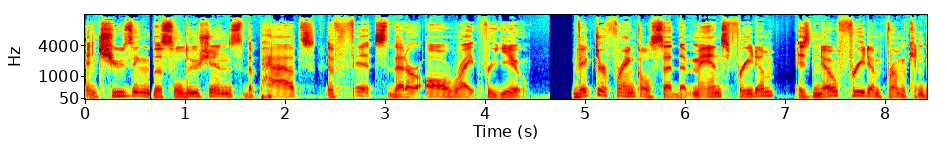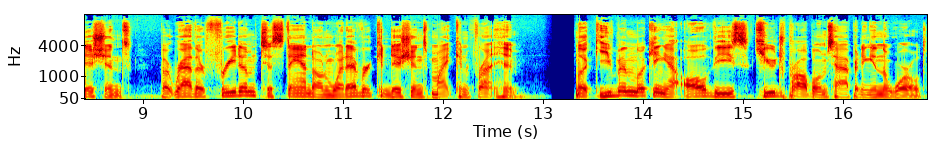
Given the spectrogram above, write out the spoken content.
and choosing the solutions, the paths, the fits that are all right for you. Viktor Frankl said that man's freedom is no freedom from conditions, but rather freedom to stand on whatever conditions might confront him. Look, you've been looking at all these huge problems happening in the world,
